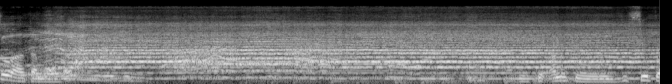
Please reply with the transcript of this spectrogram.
Mo. Itu anu tu gisu tu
